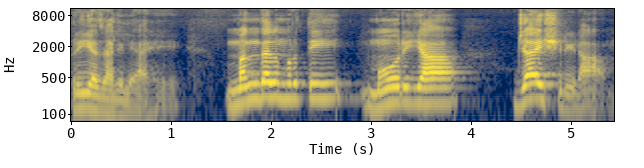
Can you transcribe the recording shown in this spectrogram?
प्रिय झालेले आहे. मंगलमूर्ती मोर्या जय श्रीराम.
